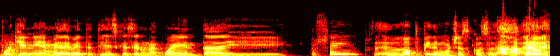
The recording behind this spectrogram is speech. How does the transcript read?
porque en IMDB te tienes que hacer una cuenta y... pues sí, eh, no te pide muchas cosas. Ajá, pero Eh,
